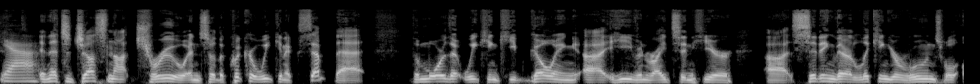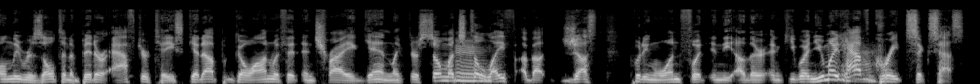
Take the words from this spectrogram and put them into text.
yeah. and that's just not true. And so the quicker we can accept that, the more that we can keep going. Uh, he even writes in here, uh, sitting there licking your wounds will only result in a bitter aftertaste. Get up, go on with it, and try again. Like there's so much to Mm. life about just putting one foot in the other and keep going. You might Yeah. have great success.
